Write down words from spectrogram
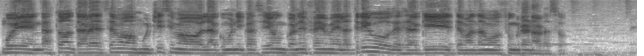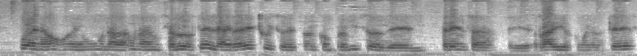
Muy bien, Gastón, te agradecemos muchísimo la comunicación con FM de la Tribu. Desde aquí te mandamos un gran abrazo. Bueno, eh, un saludo a ustedes, les agradezco y sobre todo el compromiso de prensa, radios como los de ustedes,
